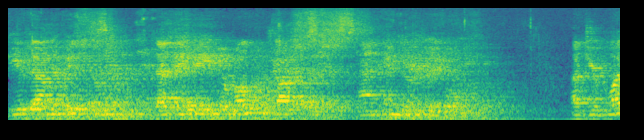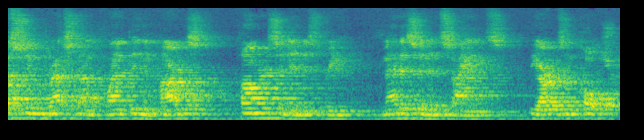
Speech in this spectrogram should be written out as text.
Give them the wisdom that they may promote justice and hinder evil. Let your blessing rest on planting and harvest, commerce and industry, medicine and science, the arts and culture.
